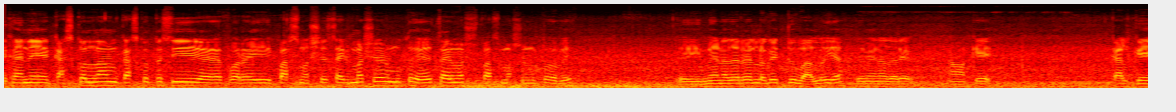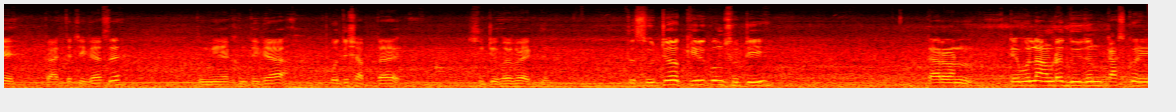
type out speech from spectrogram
এখানে কাজ করলাম, কাজ করতেছি পরে পাঁচ মাসে, চার মাসের মতো হয়ে, চার মাস, পাঁচ মাসের মতো হবে। তো এই ম্যানেজারের লগে একটু ভালো ইয়া তো ম্যানেজারে আমাকে, কালকে আচ্ছা ঠিক আছে। তুমি এখন থেকে প্রতি সপ্তাহে ছুটি হবে একদিন। তো ছুটিও কীরকম ছুটি? কারণ টেবিলে আমরা দুইজন কাজ করি,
